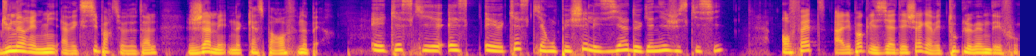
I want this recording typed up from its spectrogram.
d'une heure et demie avec 6 parties au total, jamais Kasparov ne perd. Et qu'est-ce qui, euh, qu'est-ce qui a empêché les IA de gagner jusqu'ici? En fait, à l'époque, les IA d'échecs avaient toutes le même défaut.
